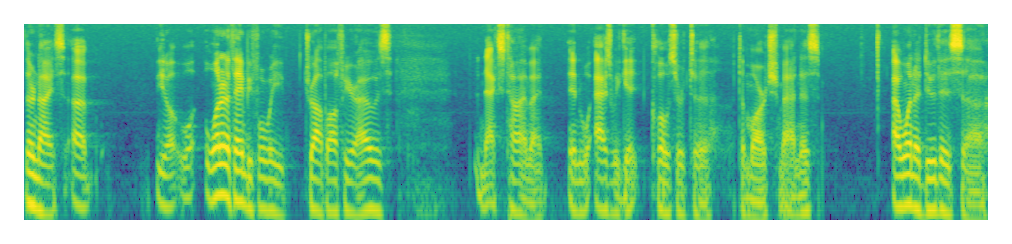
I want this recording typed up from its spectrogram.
They're nice. Uh, you know, w- one other thing before we drop off here, I was next time, I, and as we get closer to to March Madness, I want to do this. Uh,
